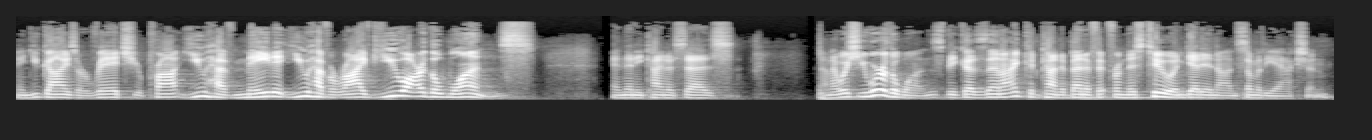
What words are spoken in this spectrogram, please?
man, you guys are rich. You're pro- you have made it. You have arrived. You are the ones. And then he kind of says, and I wish you were the ones, because then I could kind of benefit from this too and get in on some of the action.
